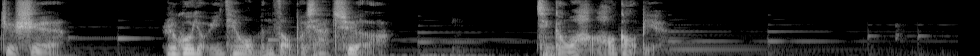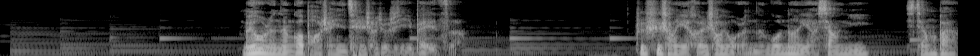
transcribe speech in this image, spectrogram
只是，如果有一天我们走不下去了，请跟我好好告别。没有人能够保证一牵手就是一辈子，这世上也很少有人能够那样相依相伴，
